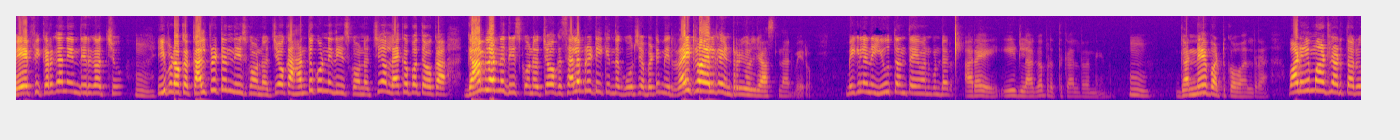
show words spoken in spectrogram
బేఫికర్గా నేను తిరగచ్చు. ఇప్పుడు ఒక కల్ప్రిట్ని తీసుకొని వచ్చి ఒక హంతకుడిని తీసుకొని వచ్చి లేకపోతే ఒక గ్యాంబ్లర్ని తీసుకొని వచ్చి ఒక సెలబ్రిటీ కింద కూర్చోబెట్టి మీరు రైట్ రాయల్గా ఇంటర్వ్యూలు చేస్తున్నారు మీరు. మిగిలిన యూత్ అంతా ఏమనుకుంటారు? అరే ఈడ్లాగా బ్రతకాలరా నేను. గన్నే పట్టుకోవాలిరా. వాడు ఏం మాట్లాడతారు?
